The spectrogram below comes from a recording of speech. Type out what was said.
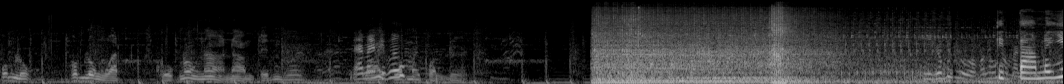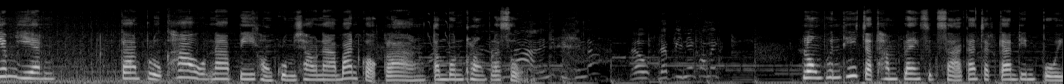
ผมลงผมลงวัดโขกน้องหน้าน้ำเต็มเลยได้ไหมพี่พึ่งผมไม่ผ่อนเลยพี่ก็เพิ่งรู้ว่าเขติดตามและเยี่ยมเยียน การปลูกข้าวนาปีของกลุ่มชาวนาบ้านเกาะกลาง ตำบลคลองประสงค์ลงพื้นที่จัดทำแปลงศึกษาการจัดการดินปุ๋ย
